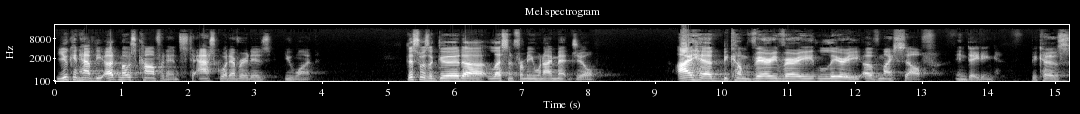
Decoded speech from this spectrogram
You can have the utmost confidence to ask whatever it is you want. This was a good uh, lesson for me when I met Jill. I had become very, very leery of myself in dating because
